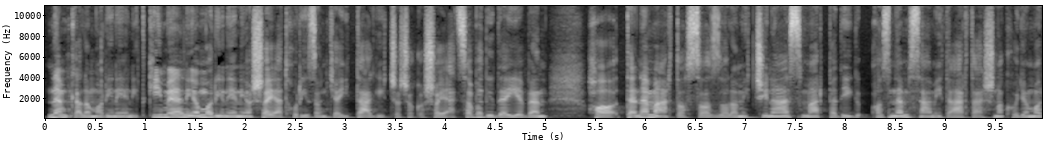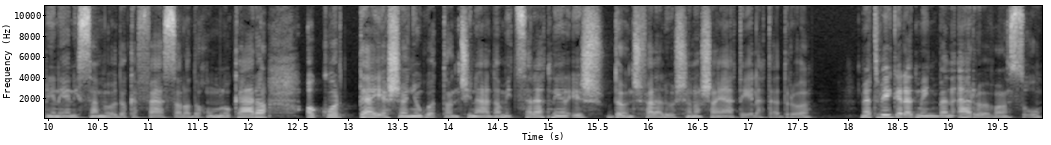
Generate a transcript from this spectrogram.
nem kell a marinénit kímélni, a marinéni a saját horizontjait tágítsa csak a saját szabadidejében. Ha te nem ártasz azzal, amit csinálsz, már pedig az nem számít ártásnak, hogy a marinéni szemöldöke felszalad a homlokára, akkor teljesen nyugodtan csináld, amit szeretnél, és dönts felelősen a saját életedről. Mert végeredményben erről van szó,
